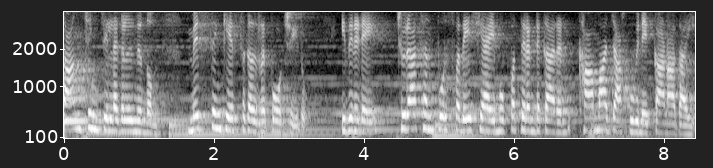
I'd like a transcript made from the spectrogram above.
കാങ്ജിങ് ജില്ലകളിൽ നിന്നും മിസ്സിംഗ് കേസുകൾ റിപ്പോർട്ട് ചെയ്തു. ഇതിനിടെ ചുരാചന്ദ്പൂർ സ്വദേശിയായ മുപ്പത്തിരണ്ടുകാരൻ ഖാമ ജാഹുവിനെ കാണാതായി.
